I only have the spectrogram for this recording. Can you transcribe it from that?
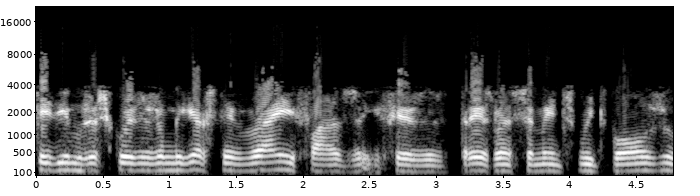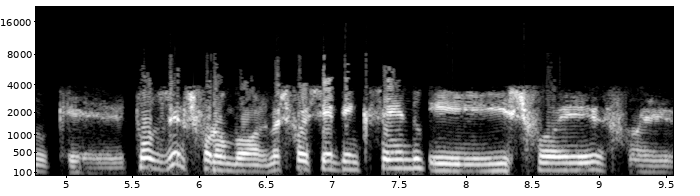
decidirmos as coisas, o Miguel esteve bem e, faz, e fez três lançamentos muito bons, o que todos eles foram bons, mas foi sempre enquecendo e isso foi, foi,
